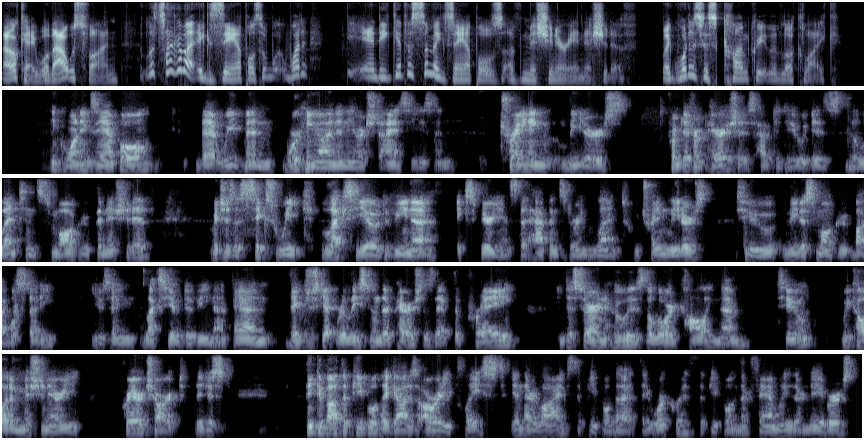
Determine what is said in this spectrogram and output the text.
Okay, well, that was fun. Let's talk about examples. What, Andy, give us some examples of missionary initiative. Like, what does this concretely look like? I think one example that we've been working on in the Archdiocese and training leaders from different parishes how to do is the Lenten Small Group Initiative, which is a six week Lectio Divina experience that happens during Lent. We train leaders to lead a small group Bible study using Lectio Divina, and they just get released in their parishes. They have to pray, discern who is the Lord calling them to. We call it a missionary prayer chart. They just think about the people that God has already placed in their lives, the people that they work with, the people in their family, their neighbors.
